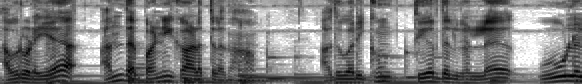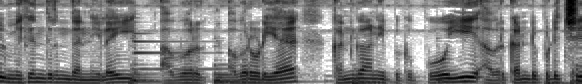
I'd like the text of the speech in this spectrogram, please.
அவருடைய அந்த பணி காலத்தில் தான் அது வரைக்கும் தேர்தல்களில் ஊழல் மிகுந்திருந்த நிலை அவர் அவருடைய கண்காணிப்புக்கு போய் அவர் கண்டுபிடிச்சு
